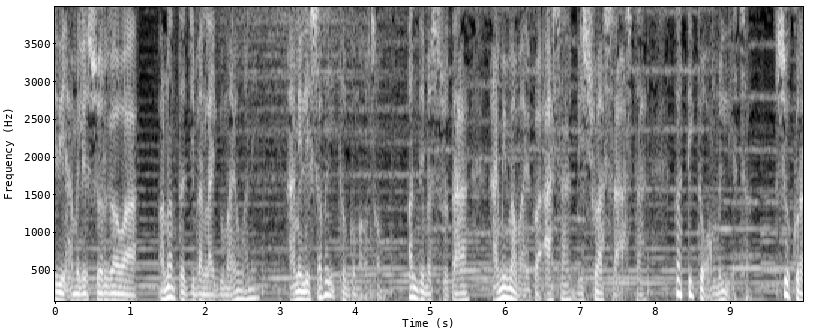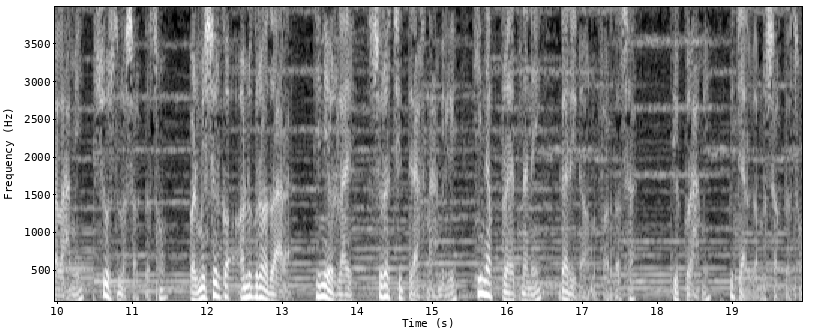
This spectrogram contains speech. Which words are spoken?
यदि हामीले स्वर्ग वा अनन्त जीवनलाई गुमायौँ भने हामीले सबै थोक गुमाउँछौ। अन्तिम श्रोता हामीमा भएको आशा विश्वास र आस्था कतिको अमूल्य छ। सो कुरालाई हामी सोच्न सक्दछौ। परमेश्वरको अनुग्रहद्वारा तिनीहरूलाई सुरक्षित राख्न हामीले किन प्रयत्न नै गरिरहनु पर्दछ? त्यो कुरा हामी विचार गर्न सक्दछौ।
